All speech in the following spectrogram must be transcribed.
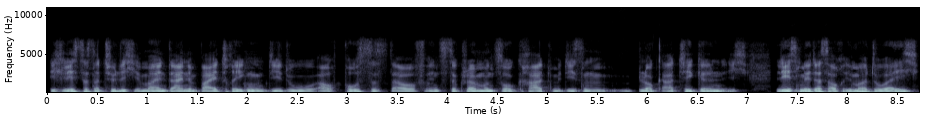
ich lese das natürlich immer in deinen Beiträgen, die du auch postest auf Instagram und so, gerade mit diesen Blogartikeln. Ich lese mir das auch immer durch,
